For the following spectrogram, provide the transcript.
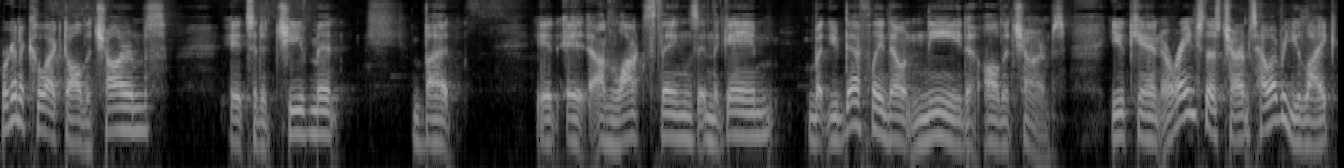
We're going to collect all the charms. It's an achievement, but it, it unlocks things in the game, but you definitely don't need all the charms. You can arrange those charms however you like.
